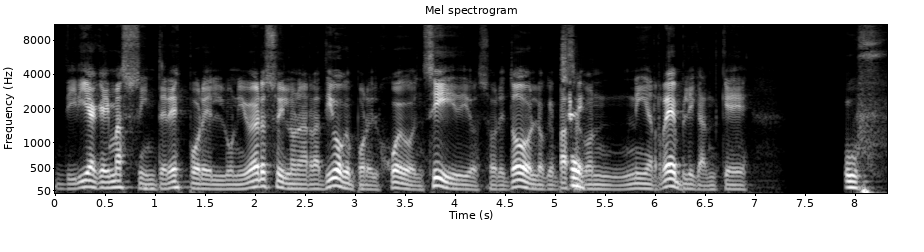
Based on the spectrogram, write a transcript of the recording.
Diría que hay más interés por el universo y lo narrativo que por el juego en sí, digo, sobre todo lo que pasa Sí. con Nier Replicant, que, uff,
